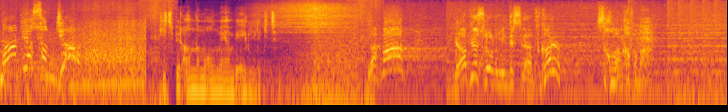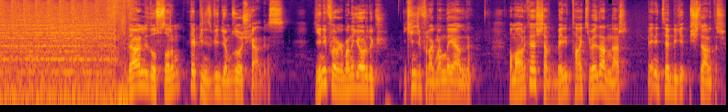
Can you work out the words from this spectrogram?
Ne yapıyorsun Cihan? Hiçbir anlamı olmayan bir evlilik için. Bırakma! Ne yapıyorsun oğlum indir silahını. Sıkarım. Sık ulan kafama. Değerli dostlarım, hepiniz videomuza hoş geldiniz. Yeni fragmanı gördük. İkinci fragman da geldi. Ama arkadaşlar beni takip edenler beni tebrik etmişlerdir.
